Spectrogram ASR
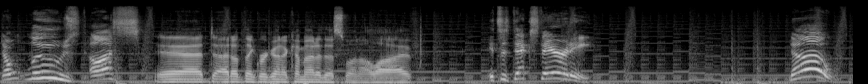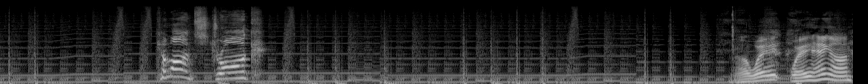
Don't lose us. Yeah, I don't think we're gonna come out of this one alive. It's his dexterity. No. Come on, Stronk. Oh, wait, wait, hang on.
